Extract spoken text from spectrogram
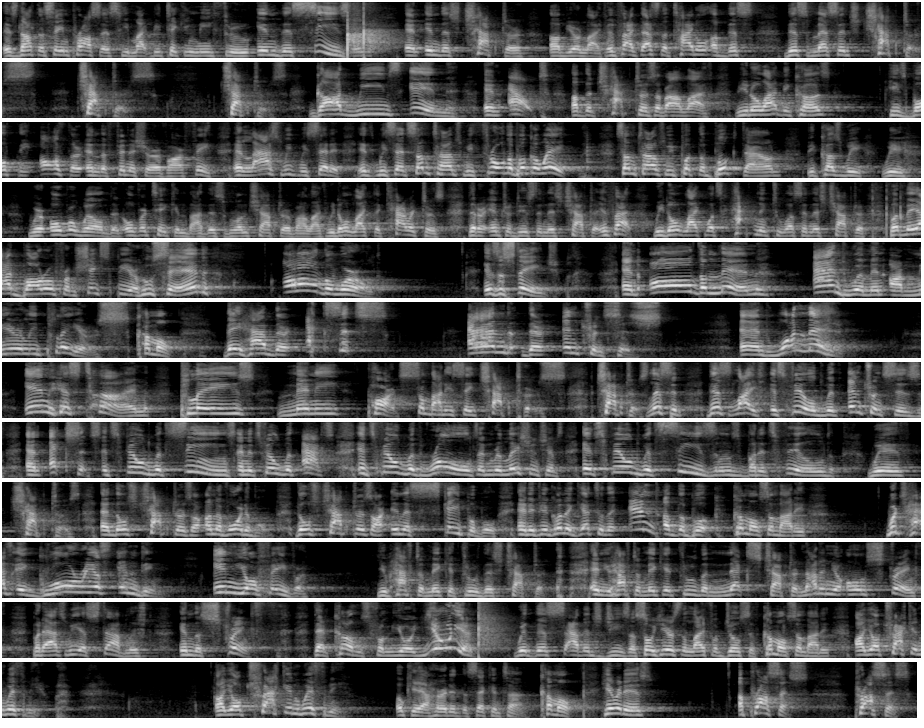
is not the same process He might be taking me through in this season and in this chapter of your life. In fact, that's the title of this, this message chapters. Chapters. Chapters. God weaves in and out of the chapters of our life. You know why? Because He's both the author and the finisher of our faith. And last week we said it, it, we said sometimes we throw the book away. Sometimes we put the book down because we we we're overwhelmed and overtaken by this one chapter of our life. We don't like the characters that are introduced in this chapter. In fact, we don't like what's happening to us in this chapter. But may I borrow from Shakespeare, who said, All the world is a stage, and all the men and women are merely players. Come on. They have their exits and their entrances. And one man in his time plays many parts. Somebody say chapters. Chapters. Listen, this life is filled with entrances and exits. It's filled with scenes and it's filled with acts. It's filled with roles and relationships. It's filled with seasons, but it's filled with chapters. And those chapters are unavoidable. Those chapters are inescapable. And if you're going to get to the end of the book, come on, somebody, which has a glorious ending in your favor, you have to make it through this chapter. And you have to make it through the next chapter, not in your own strength, but as we established, in the strength that comes from your union with this savage Jesus. So here's the life of Joseph. Come on, somebody. Are y'all tracking with me? Are y'all tracking with me? Okay, I heard it the second time. Come on. Here it is. A process. Process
